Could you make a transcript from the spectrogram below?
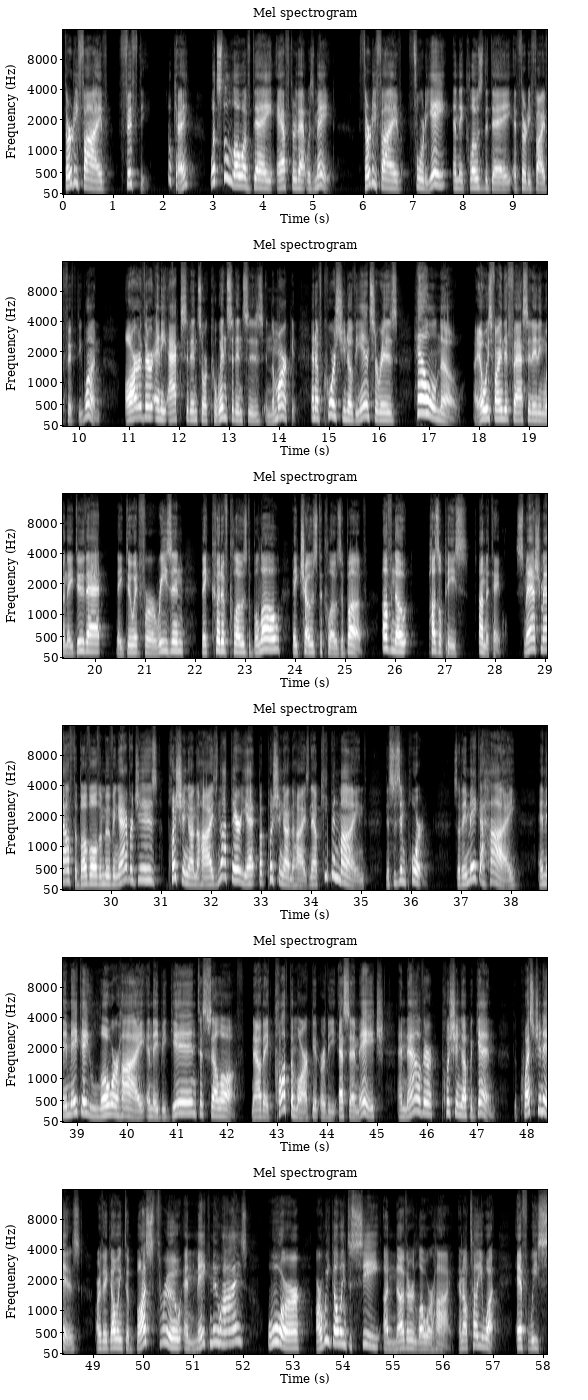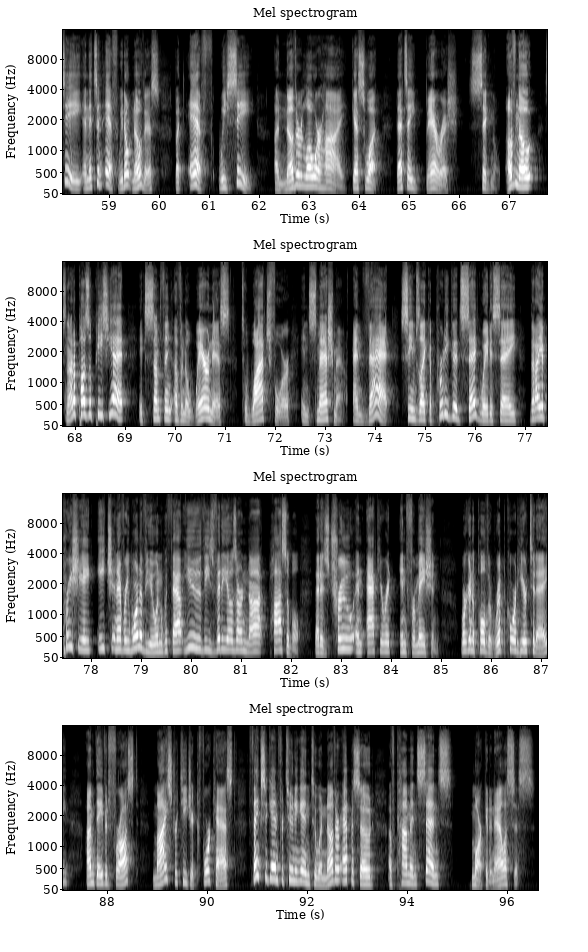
35.50. Okay, what's the low of day after that was made? 35.48, and they closed the day at 35.51. Are there any accidents or coincidences in the market? And of course, you know the answer is hell no. I always find it fascinating when they do that. They do it for a reason. They could have closed below, they chose to close above. Of note, puzzle piece on the table. Smash mouth above all the moving averages, pushing on the highs, not there yet, but pushing on the highs. Now keep in mind, this is important. So they make a high and they make a lower high and they begin to sell off. Now they caught the market or the SMH and now they're pushing up again. The question is are they going to bust through and make new highs or are we going to see another lower high? And I'll tell you what, if we see, and it's an if, we don't know this, but if we see another lower high, guess what? That's a bearish signal. Of note, it's not a puzzle piece yet, it's something of an awareness to watch for in Smashmouth. And that seems like a pretty good segue to say that I appreciate each and every one of you, and without you, these videos are not possible. That is true and accurate information. We're going to pull the ripcord here today. I'm David Frost, my strategic forecast. Thanks again for tuning in to another episode of Common Sense Market Analysis.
